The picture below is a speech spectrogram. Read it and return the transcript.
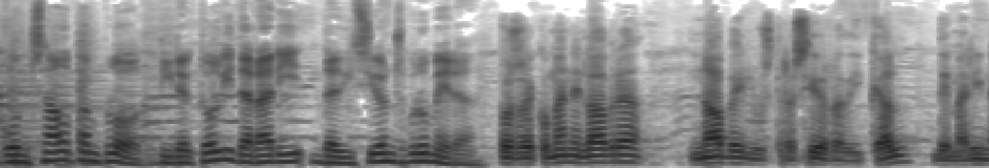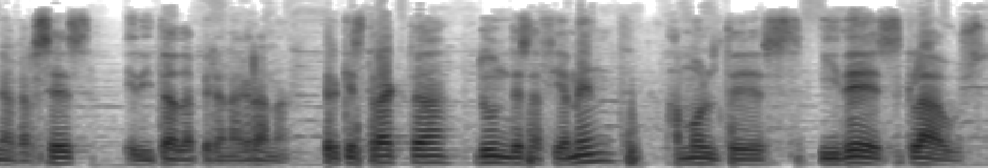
Gonçal Pampló, director literari d'Edicions Bromera. Us recomano l'obra Nova il·lustració radical de Marina Garcés, editada per Anagrama, perquè es tracta d'un desafiament a moltes idees claus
